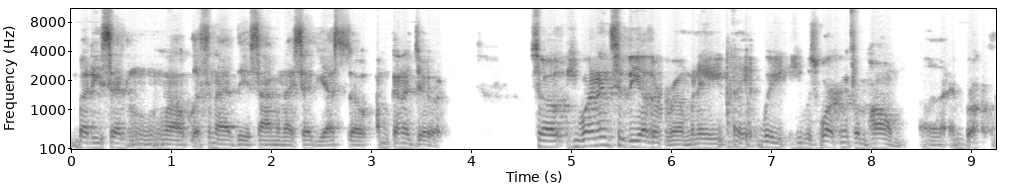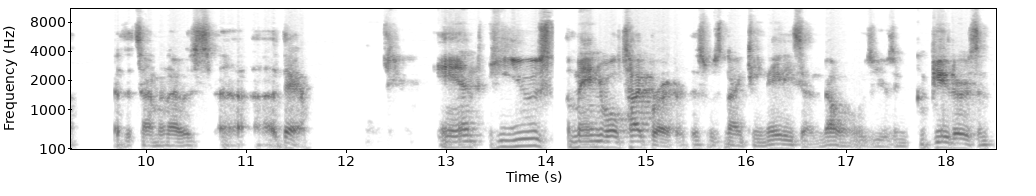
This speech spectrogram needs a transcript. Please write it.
but he said, Well, listen, I have the assignment. I said, Yes, so I'm going to do it. So he went into the other room and he, we, he was working from home uh, in Brooklyn at the time when I was uh, uh, there. And he used a manual typewriter. This was 1980s, and no one was using computers. And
